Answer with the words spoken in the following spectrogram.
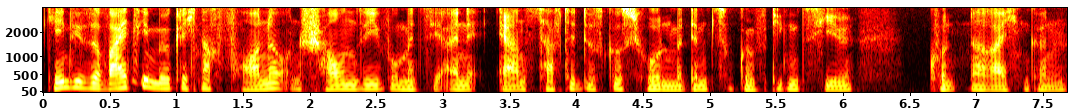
Gehen Sie so weit wie möglich nach vorne und schauen Sie, womit Sie eine ernsthafte Diskussion mit dem zukünftigen Ziel Kunden erreichen können.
